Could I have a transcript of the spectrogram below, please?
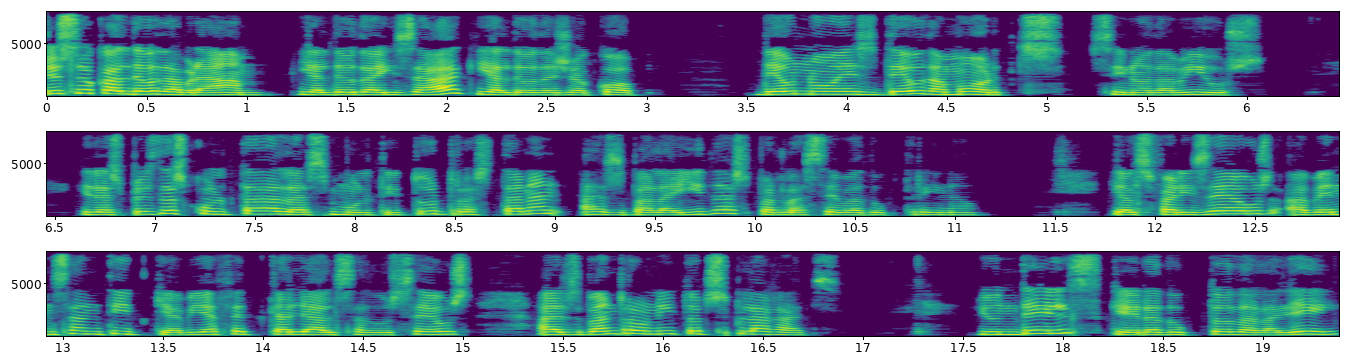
«Jo sóc el Déu d'Abraham, i el Déu d'Isaac, i el Déu de Jacob». Déu no és Déu de morts, sinó de vius i després d'escoltar les multituds restaren esbalaïdes per la seva doctrina. I els fariseus, havent sentit que havia fet callar els saduceus, es van reunir tots plegats. I un d'ells, que era doctor de la llei,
